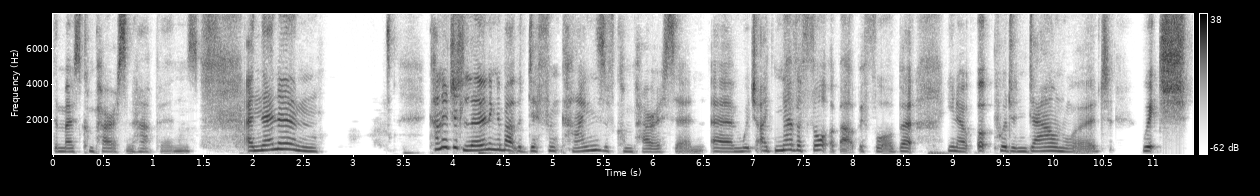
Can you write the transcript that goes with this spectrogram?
the most comparison happens, and then um kind of just learning about the different kinds of comparison, um, which I'd never thought about before, but you know, upward and downward, which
